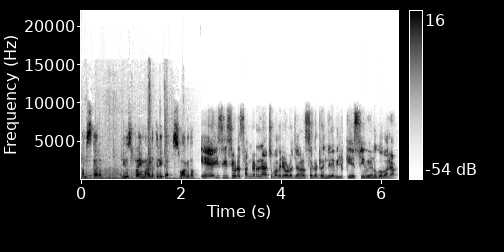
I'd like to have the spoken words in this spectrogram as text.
നമസ്കാരം. ന്യൂസ് പ്രൈം മലയാളത്തിലേക്ക് സ്വാഗതം. എ ഐ സി സിയുടെ സംഘടനാ ചുമതലയുള്ള ജനറൽ സെക്രട്ടറി നിലവിൽ കെ സി വേണുഗോപാലാണ്.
